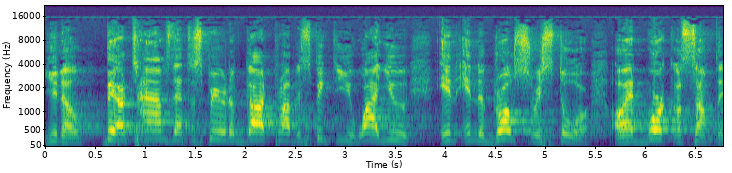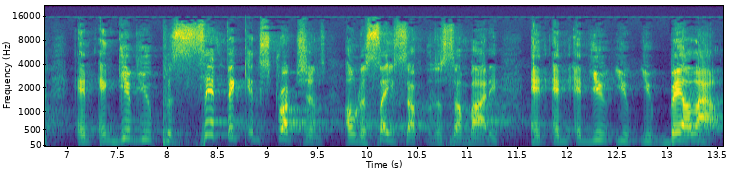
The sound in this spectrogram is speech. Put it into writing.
You know, there are times that the Spirit of God probably speak to you while you in, in the grocery store or at work or something and, and give you specific instructions on to say something to somebody and, and, and you, you, you bail out.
